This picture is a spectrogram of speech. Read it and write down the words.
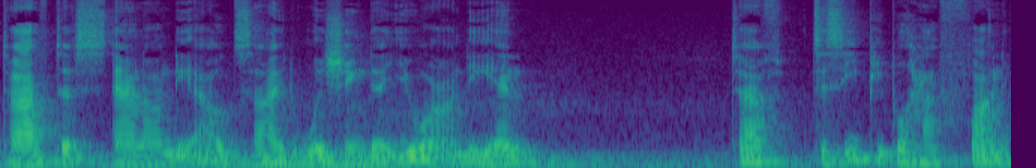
To have to stand on the outside wishing that you were on the in. to have to see people have fun.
